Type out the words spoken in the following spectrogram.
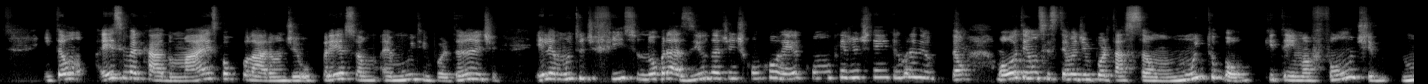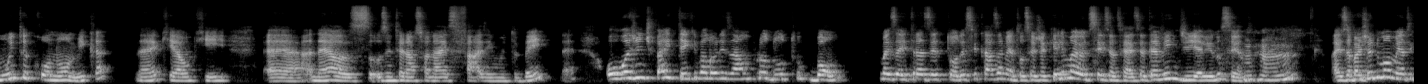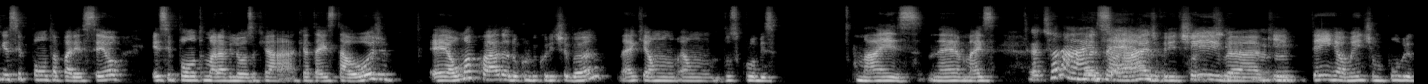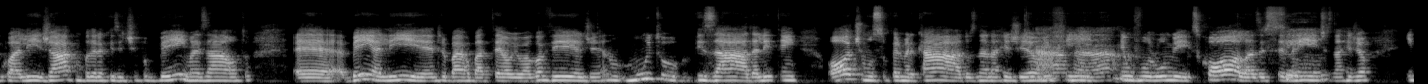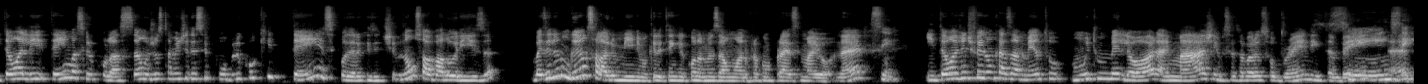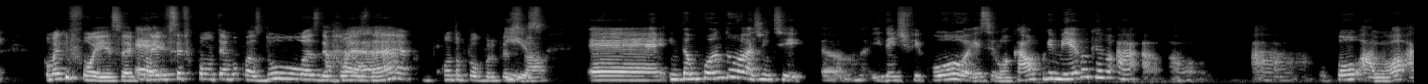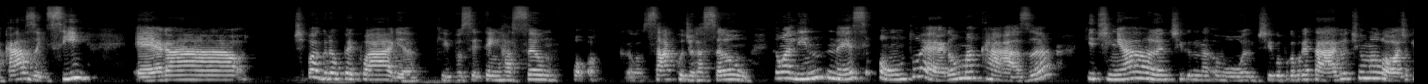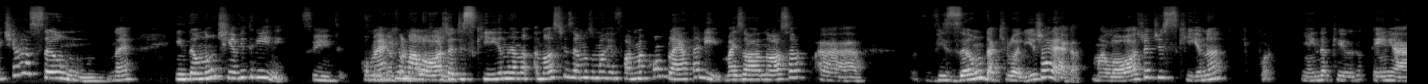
Então, esse mercado mais popular, onde o preço é, é muito importante, ele é muito difícil no Brasil da gente concorrer com o que a gente tem aqui no Brasil. Então, ou tem um sistema de importação muito bom, que tem uma fonte muito econômica, né, que é o que é, né, os, os, internacionais fazem muito bem, né, ou a gente vai ter que valorizar um produto bom, mas aí trazer todo esse casamento, ou seja, aquele maior de 600 reais você até vendia ali no centro. Uhum. Mas a partir do momento que esse ponto apareceu, esse ponto maravilhoso que a, que a Thaís está hoje, é uma quadra do Clube Curitibano, né, que é um, é um dos clubes mais, né, mais tradicionais, tradicionais é, de Curitiba, uhum. que tem realmente um público ali já com poder aquisitivo bem mais alto, é, bem ali entre o bairro Batel e o Água Verde, é muito visada, ali tem ótimos supermercados né, na região, ah, enfim, tem um volume, escolas excelentes Sim. na região. Então ali tem uma circulação justamente desse público que tem esse poder aquisitivo, não só valoriza, mas ele não ganha o salário mínimo que ele tem que economizar um ano para comprar esse maiô, né? Sim. Então a gente fez um casamento muito melhor, a imagem, você trabalhou seu branding também. Sim, né? sim. Como é que foi isso? Aí, É. aí você ficou um tempo com as duas, depois, né? Conta um pouco para o pessoal. Isso. É, então, quando a gente ah, identificou esse local, primeiro que a, a, a, a, a casa em si era tipo agropecuária, que você tem ração, saco de ração. Então, ali nesse ponto era uma casa que tinha a antiga- o antigo proprietário tinha uma loja que tinha ração, né? Então não tinha vitrine. Sim. Como é que uma loja tudo. de esquina. Nós fizemos uma reforma completa ali, mas a nossa a visão daquilo ali já era uma loja de esquina, e ainda que tem a-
